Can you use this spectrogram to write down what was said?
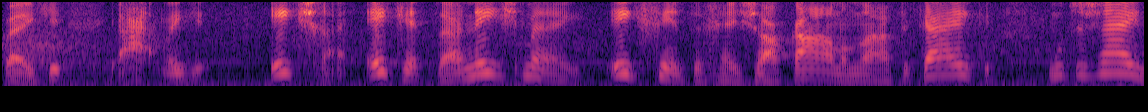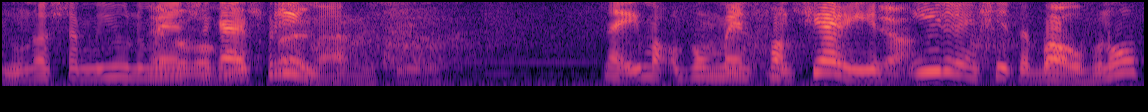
Weet je, ja, weet je. Ik, schrijf, ik heb daar niks mee. Ik vind er geen zak aan om naar te kijken. Moeten zij doen als er miljoenen Nee, mensen kijken, prima. natuurlijk. Nee, maar op het moment van Thierry is Ja. iedereen zit er bovenop.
